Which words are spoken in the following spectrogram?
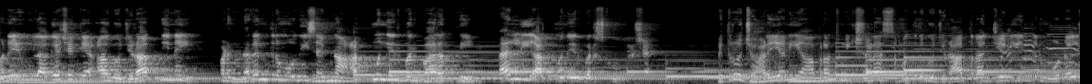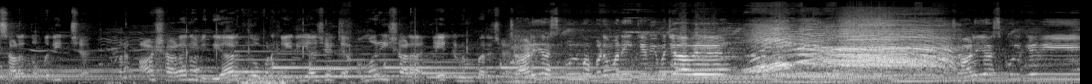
મને એવું લાગે છે કે આ ગુજરાતની નહીં પણ નરેન્દ્ર મોદી સાહેબના આત્મનિર્ભર ભારતની પહેલી આત્મનિર્ભર સ્કૂલ હશે. મિત્રો જાળિયાની આ પ્રાથમિક શાળા સમગ્ર ગુજરાત રાજ્યની અંદર મોડેલ શાળા તો બની જ છે પણ આ શાળાના વિદ્યાર્થીઓ પણ કહી રહ્યા છે કે અમારી શાળા એક નંબર છે. જાળિયા સ્કૂલમાં ભણવાની કેવી મજા આવે? જાળિયા સ્કૂલ કેવી?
